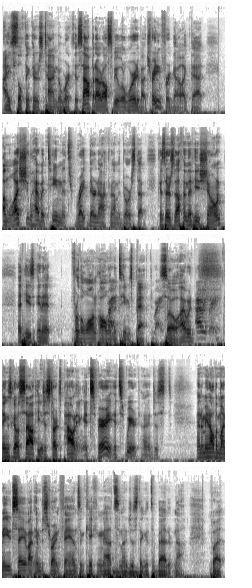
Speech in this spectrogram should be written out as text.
I still think there's time to work this out, but I would also be a little worried about trading for a guy like that, unless you have a team that's right there knocking on the doorstep. Because there's nothing that he's shown that he's in it for the long haul when the team's bad. Right. So I would. I would agree. Things go south, he just starts pouting. It's very, it's weird. I just, and I mean, all the money you'd save on him destroying fans and kicking nets, and I just think it's a bad no. But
